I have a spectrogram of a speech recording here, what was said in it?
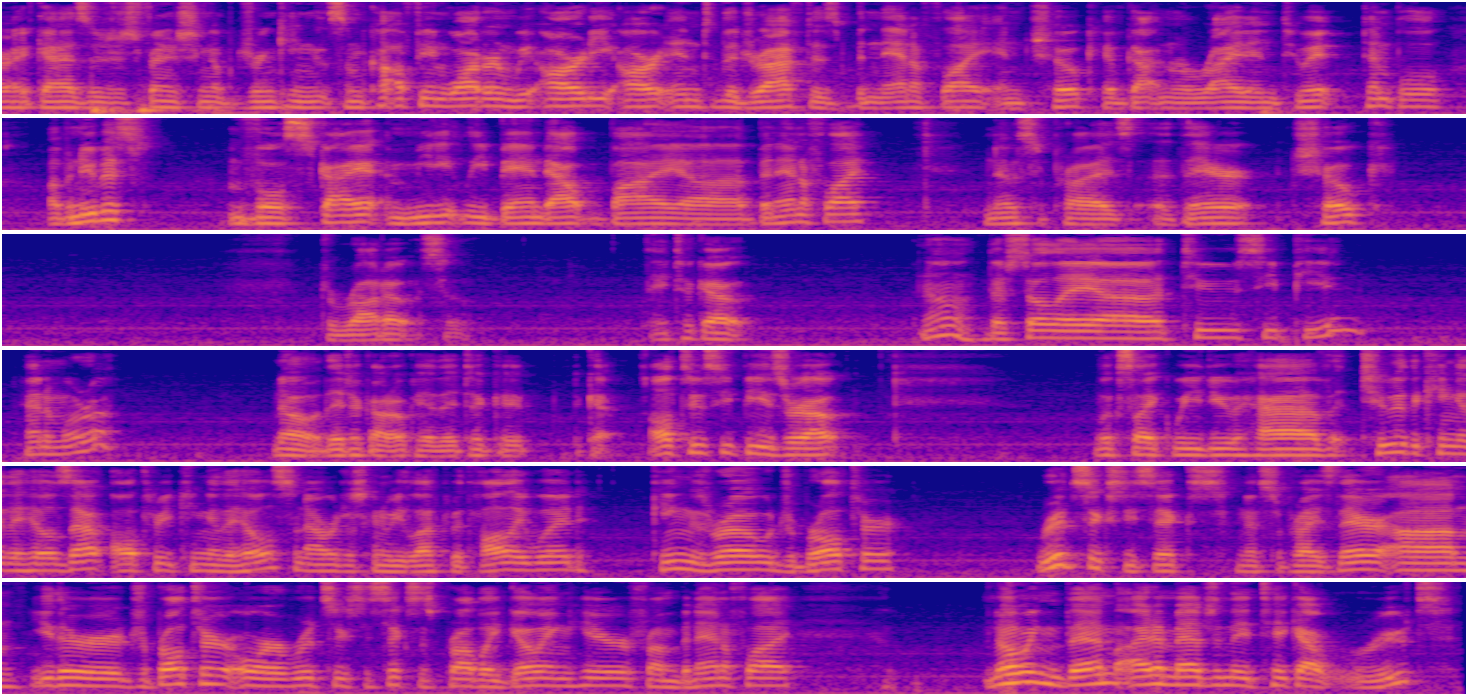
Alright guys, we're just finishing up drinking some coffee and water and we already are into the draft as Bananafly and Choke have gotten right into it. Temple of Anubis, Volskaya immediately banned out by uh, Bananafly. No surprise there. Choke, Dorado, so they took out, no, there's still a uh, 2 CP in Hanamura? No, they took out, okay, they took it, okay. All 2 CPs are out. Looks like we do have two of the King of the Hills out, all three King of the Hills, so now we're just going to be left with Hollywood, Kings Row, Gibraltar, Route 66, no surprise there. Um, either Gibraltar or Route 66 is probably going here from Banana Fly. Knowing them, I'd imagine they'd take out Route,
